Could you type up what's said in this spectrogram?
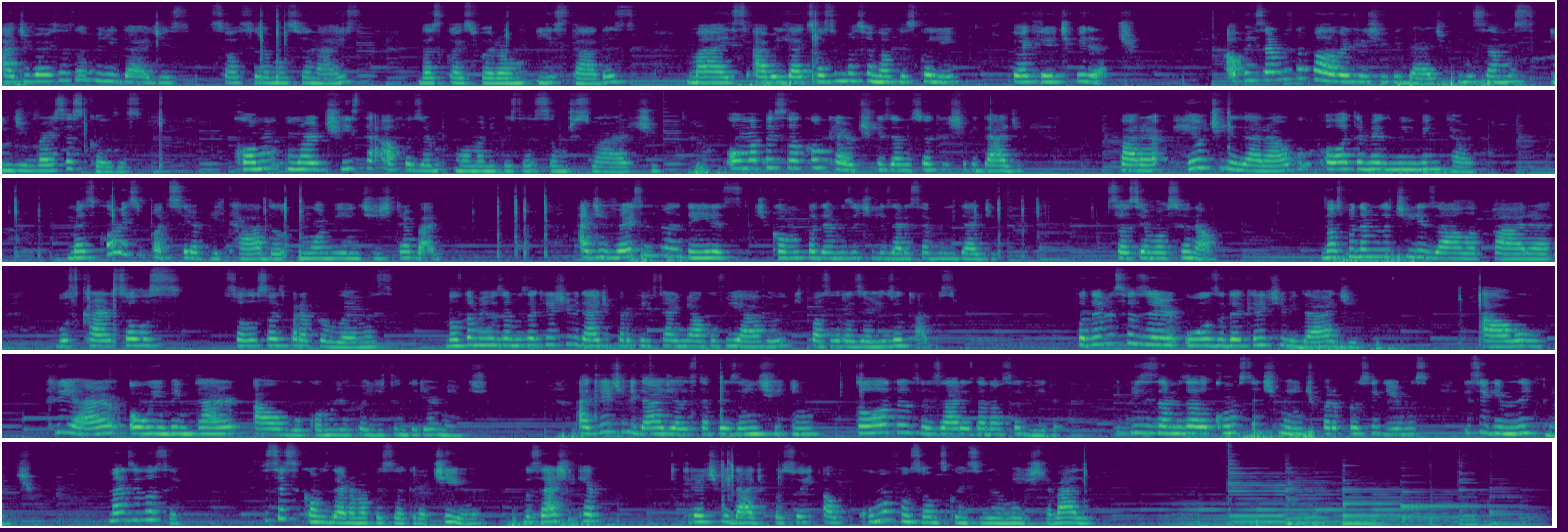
Há diversas habilidades socioemocionais, das quais foram listadas, mas a habilidade socioemocional que eu escolhi foi a criatividade. Ao pensarmos na palavra criatividade, pensamos em diversas coisas, como um artista ao fazer uma manifestação de sua arte, ou uma pessoa qualquer utilizando sua criatividade para reutilizar algo ou até mesmo inventar. Mas como isso pode ser aplicado no ambiente de trabalho? Há diversas maneiras de como podemos utilizar essa habilidade socioemocional. Nós podemos utilizá-la para buscar solu soluções para problemas. Nós também usamos a criatividade para pensar em algo viável e que possa trazer resultados. Podemos fazer o uso da criatividade ao criar ou inventar algo, como já foi dito anteriormente. A criatividade ela está presente em todas as áreas da nossa vida e precisamos dela constantemente para prosseguirmos e seguirmos em frente. Mas e você? Você se considera uma pessoa criativa? Você acha que a criatividade possui alguma função desconhecida no meio de trabalho?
